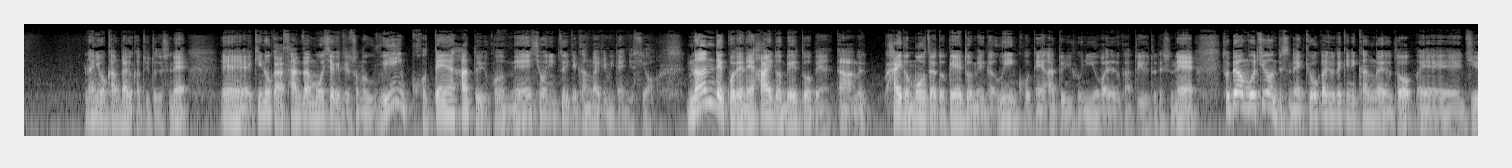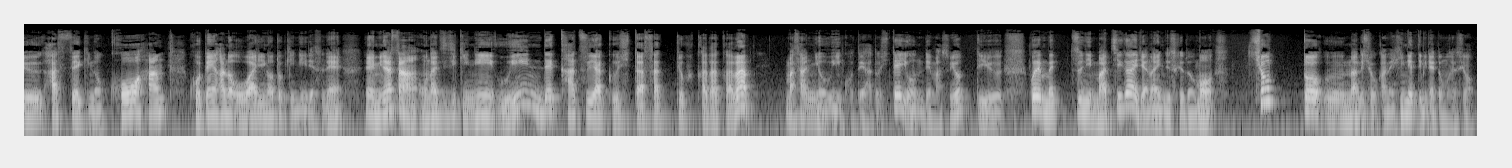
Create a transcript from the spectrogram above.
何を考えるかというとですね、えー、昨日から散々申し上げているそのウィーン古典派というこの名称について考えてみたいんですよ。なんでこれね、ハイドン、ベートーベン、あ、ハイドン、モーツァルト、ベートーベンがウィーン古典派というふうに呼ばれるかというとですね、それはもちろんですね、教科書的に考えると、えー、18世紀の後半、古典派の終わりの時にですね、えー、皆さん同じ時期にウィーンで活躍した作曲家だから、まあ、3人をウィーン固定派として呼んでますよっていう、これ別に間違いじゃないんですけども、ちょっと、うん、なんでしょうかね、ひねってみたいと思うんですよ。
